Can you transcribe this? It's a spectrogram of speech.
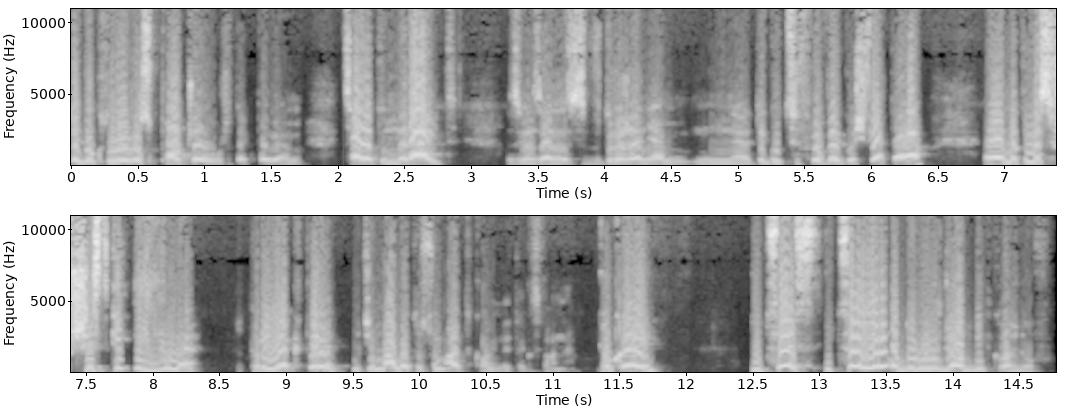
tego, który rozpoczął, że tak powiem, cały ten rajd związany z wdrożeniem mm, tego cyfrowego świata. E, natomiast wszystkie inne projekty, gdzie mamy, to są altcoiny tak zwane. Okej. Okay. I co, jest, I co je odróżnia od bitcoinów?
